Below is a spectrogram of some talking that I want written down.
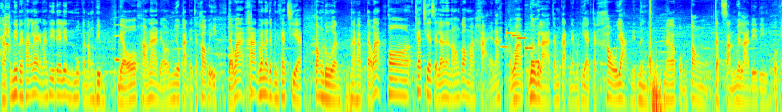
นะครับนี่เป็นครั้งแรกนะที่ได้เล่นมุกกับน้องพิมพ์ เดี๋ยวคราวหน้าเดี๋ยวมีโอกาสเดี๋ยวจะเข้าไปอีก แต่ว่าคาดว่าน่าจะเป็นแคชเชียร์ต้องดูกันนะครับ แต่ว่าพอแคชเชียร์เสร็จแล้วนี่ยน้องก็มาขายนะ แต่ว่าด้วยเวลาจำกัดเนี่ยบางทีอาจจะเข้ายากนิดนึงนะครับผมต้องจัดสรรเวลาดีๆ โอเค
